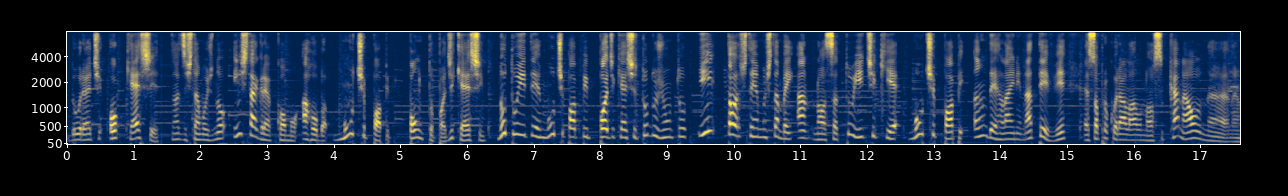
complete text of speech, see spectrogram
durante o cast. Nós estamos no Instagram como arroba multipop.podcast, no Twitter, Multipop Podcast, tudo junto. E nós temos também a nossa Twitch, que é Multipop Underline na TV. É só procurar lá o nosso canal na, na,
